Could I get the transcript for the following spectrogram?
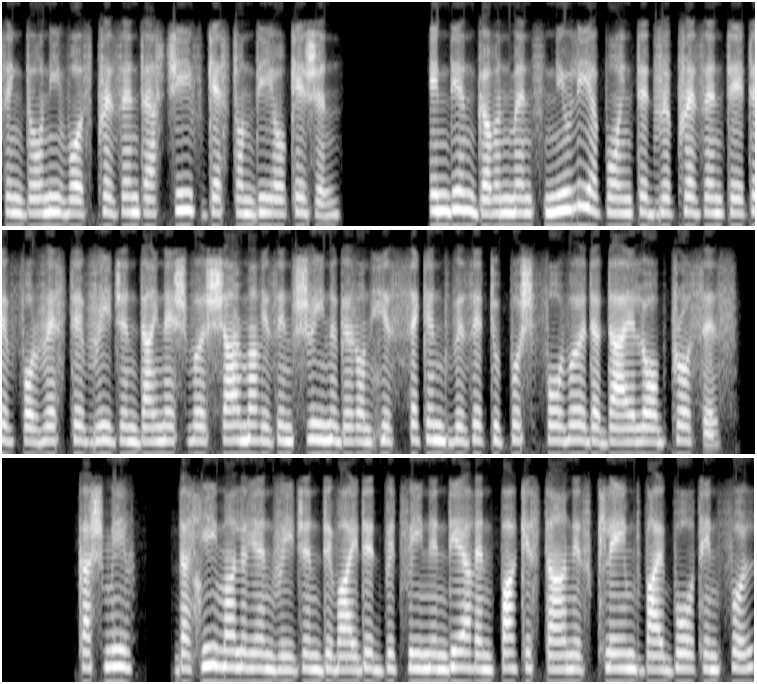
Singh Dhoni was present as chief guest on the occasion. Indian government's newly appointed representative for restive region Dineshwar Sharma is in Srinagar on his second visit to push forward a dialogue process. Kashmir, the Himalayan region divided between India and Pakistan is claimed by both in full.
